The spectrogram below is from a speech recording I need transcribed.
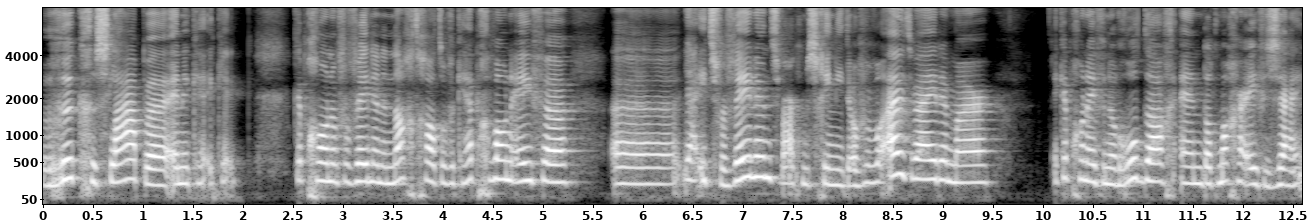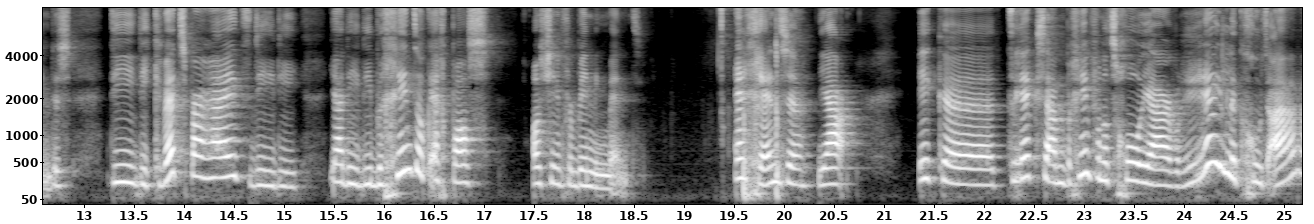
ruk geslapen en ik, ik, ik, heb gewoon een vervelende nacht gehad. Of ik heb gewoon even uh, ja, iets vervelends waar ik misschien niet over wil uitweiden. Maar ik heb gewoon even een rotdag en dat mag er even zijn. Dus die, die kwetsbaarheid, die, die, ja, die, die begint ook echt pas als je in verbinding bent. En grenzen, ja. Ik uh, trek ze aan het begin van het schooljaar redelijk goed aan.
